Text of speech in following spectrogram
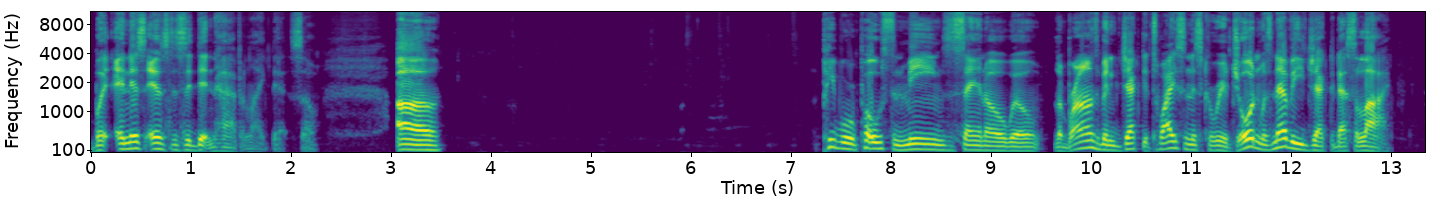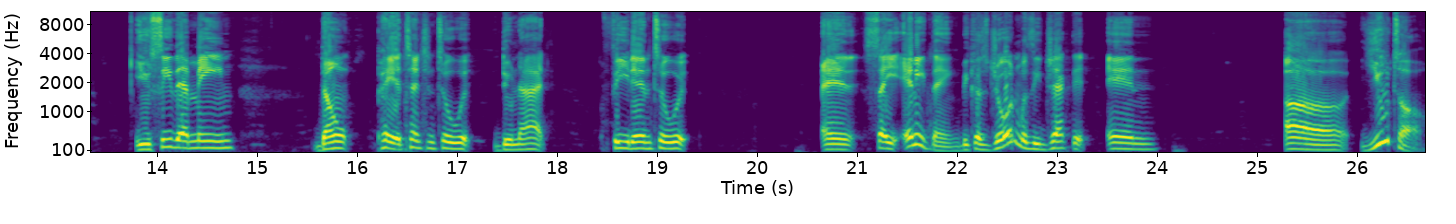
But in this instance, it didn't happen like that. So uh people were posting memes saying, oh, well, LeBron's been ejected twice in his career. Jordan was never ejected. That's a lie. You see that meme, don't pay attention to it. Do not feed into it and say anything because Jordan was ejected in uh Utah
